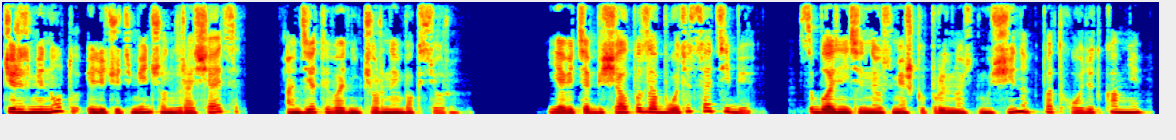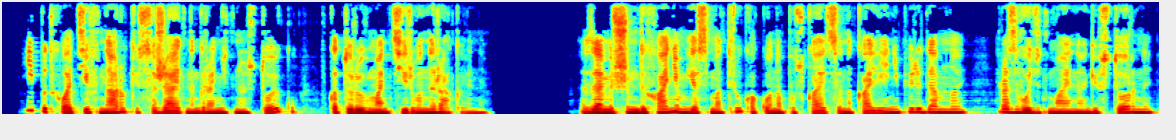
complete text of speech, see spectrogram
Через минуту или чуть меньше он возвращается, одетый в одни черные боксеры. «Я ведь обещал позаботиться о тебе», соблазнительной усмешкой произносит мужчина, подходит ко мне и, подхватив на руки, сажает на гранитную стойку, в которую вмонтированы раковины. Замершим дыханием я смотрю, как он опускается на колени передо мной, разводит мои ноги в стороны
